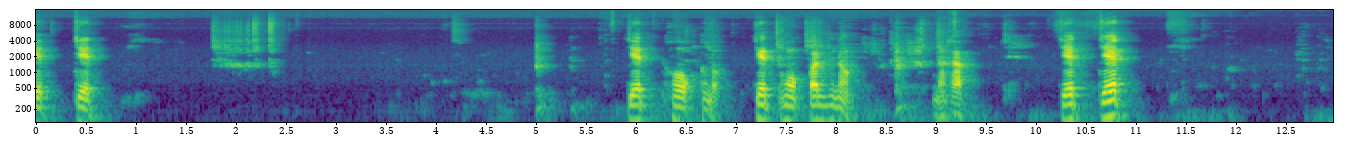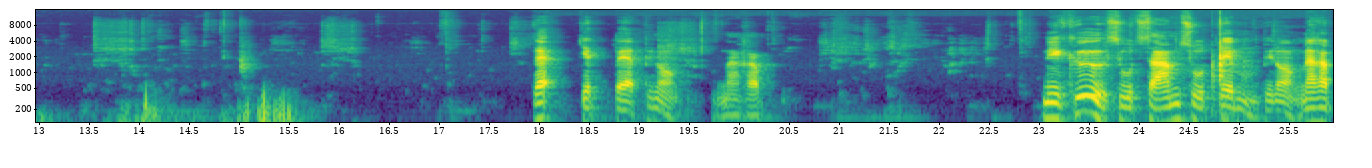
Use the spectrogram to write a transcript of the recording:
เจ็ดเจ็ดเจ็ดหกพี่น้องเจ็ดหกกันพี่น้องนะครับเจ็ดเจ็ดและเจ็ดแปดพี่น้องนะครับ นี่คือสูตรสามสูตรเต็มพี่น้องนะครับ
